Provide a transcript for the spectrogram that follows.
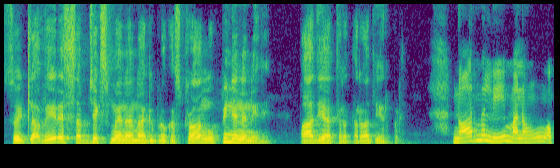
సో ఇట్లా వేరే సబ్జెక్ట్స్ మీద నాకు ఇప్పుడు ఒక స్ట్రాంగ్ ఒపీనియన్ అనేది పాదయాత్ర తర్వాత ఏర్పడింది. నార్మల్లీ మనం ఒక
